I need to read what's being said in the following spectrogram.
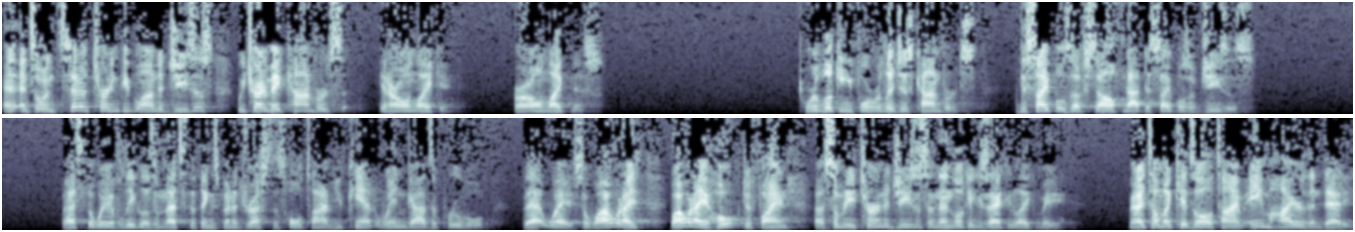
And, and so instead of turning people on to Jesus, we try to make converts in our own liking, our own likeness. We're looking for religious converts, disciples of self, not disciples of Jesus. That's the way of legalism. That's the thing that's been addressed this whole time. You can't win God's approval that way. So why would I, why would I hope to find uh, somebody turn to Jesus and then look exactly like me? I, mean, I tell my kids all the time, aim higher than daddy.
